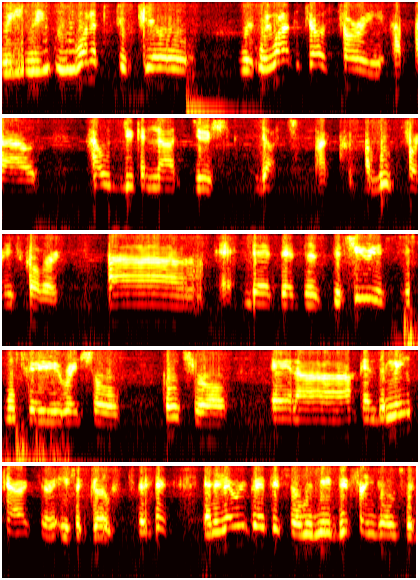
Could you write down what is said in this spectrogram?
we, we, we wanted to feel, we, we wanted to tell a story about how you cannot just judge a, a book for its cover. Uh, the, the, the, the series is multiracial, cultural, and uh, and the main character is a ghost. and in every episode, we meet different ghosts with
